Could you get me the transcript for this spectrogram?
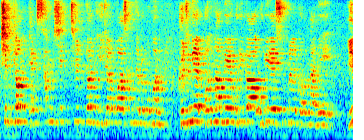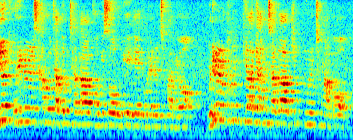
10편 137편 2절과 3절을 보면 그 중에 벚나무에 우리가 우리의 숨을 걸어나니 이는 우리를 사로잡은 자가 거기서 우리에게 노래를 청하며 우리를 황폐하게 한 자가 기쁨을 청하고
